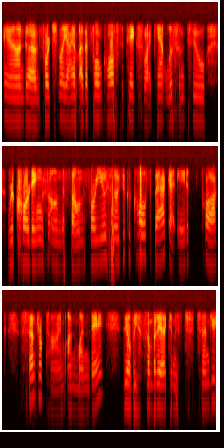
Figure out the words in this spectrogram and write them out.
And uh, unfortunately, I have other phone calls to take, so I can't listen to recordings on the phone for you. So if you could call us back at eight o'clock Central Time on Monday, there'll be somebody that can send you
